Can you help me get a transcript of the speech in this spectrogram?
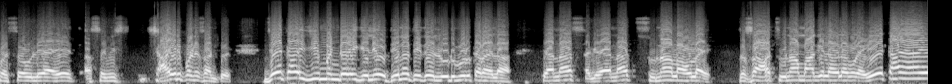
फसवले आहेत असं मी जाहीरपणे सांगतोय. जे काही जी मंडळी गेली होती ना तिथे लुडबुड करायला त्यांना सगळ्यांना चुना लावलाय. जसं हा चुना मागे लावला बघा. हे काय आहे?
